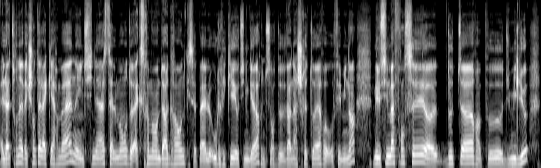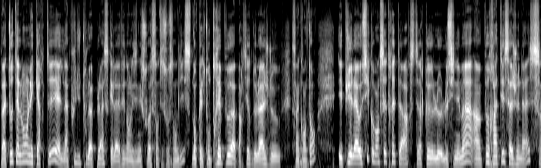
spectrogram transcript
elle va tourner avec Chantal Ackermann et une cinéaste allemande extrêmement underground qui s'appelle Ulrike Oettinger, une sorte de Werner Schroeter au féminin. Mais le cinéma français, euh, de auteur un peu du milieu, va totalement l'écarter. Elle n'a plus du tout la place qu'elle avait dans les années 60 et 70. Donc elle tourne très peu à partir de l'âge de 50 ans. Et puis elle a aussi commencé très tard. C'est-à-dire que le, cinéma a un peu raté sa jeunesse.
